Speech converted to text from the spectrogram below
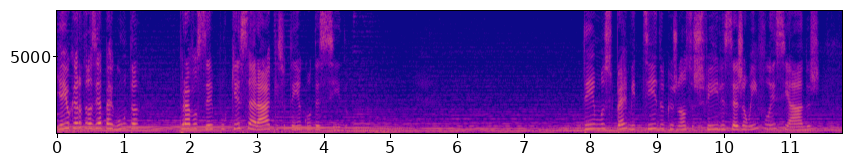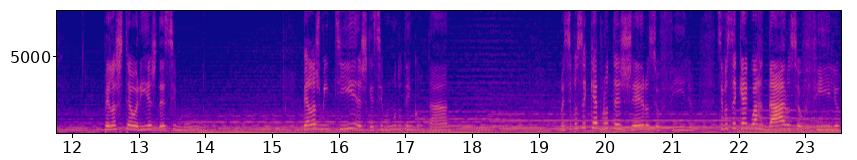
E aí eu quero trazer a pergunta para você: por que será que isso tem acontecido? temos permitido que os nossos filhos sejam influenciados pelas teorias desse mundo, pelas mentiras que esse mundo tem contado. Mas se você quer proteger o seu filho, se você quer guardar o seu filho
